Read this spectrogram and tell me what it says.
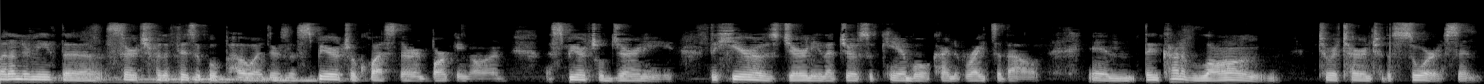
but underneath the search for the physical poet, there's a spiritual quest they're embarking on, a spiritual journey, the hero's journey that Joseph Campbell kind of writes about. And they kind of long to return to the source and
